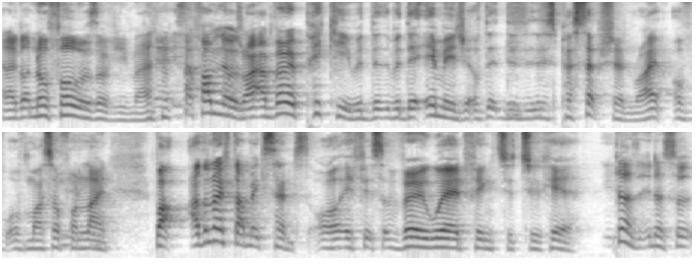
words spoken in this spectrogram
and I got no photos of you, man. Yeah, it's like thumbnails, right? I'm very picky with the with the image of the, this, this perception, right, of, of myself yeah. online. But I don't know if that makes sense or if it's a very weird thing to, to hear. It does. It does. So,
